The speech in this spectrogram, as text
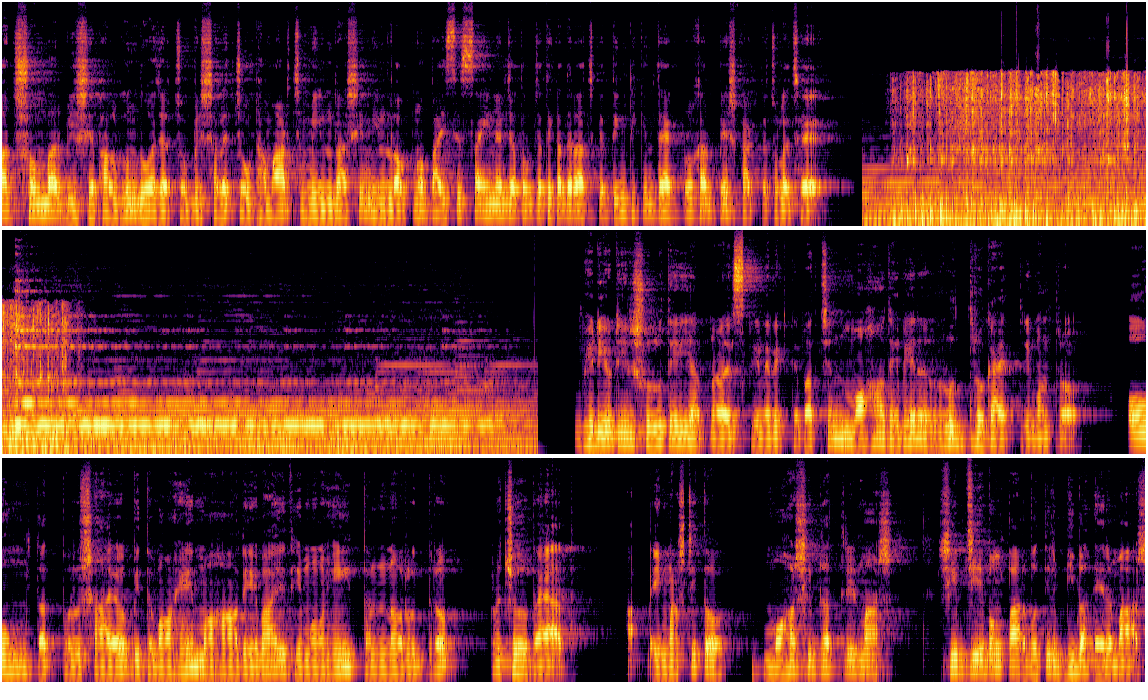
আজ সোমবার বিশে ফাল্গুন দু সালের চৌঠা মার্চ, মিন রাশি, মিন লগ্ন, পাইসিস সাইনের জাতক জাতিকাদের আজকের দিনটি কিন্তু এক প্রকার বেশ কাটতে চলেছে। ভিডিওটির শুরুতেই আপনারা স্ক্রিনে দেখতে পাচ্ছেন মহাদেবের রুদ্র গায়ত্রী মন্ত্র। ওম তৎপুরুষায় বিদ্মহে মহাদেবায় ধীমহি তন্ন রুদ্র প্রচোদয়াত এই মাসটি তো মহাশিবরাত্রির মাস। শিবজি এবং পার্বতীর বিবাহের মাস।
